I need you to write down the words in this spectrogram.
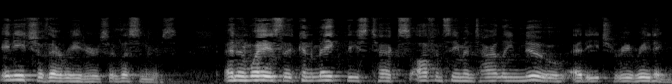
in each of their readers or listeners, and in ways that can make these texts often seem entirely new at each rereading,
